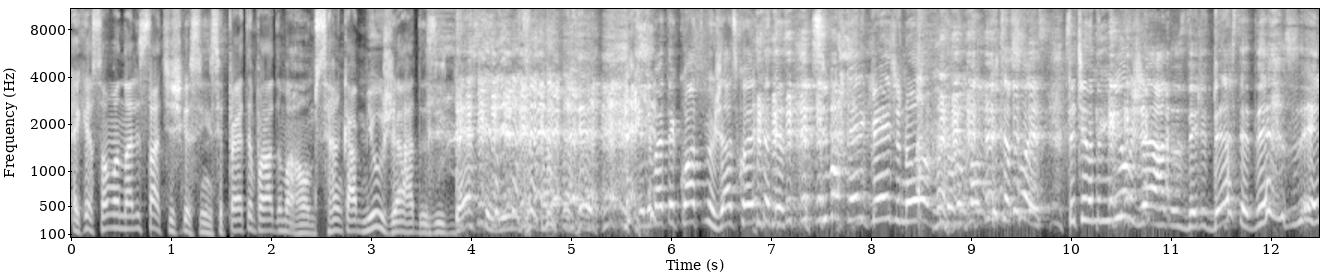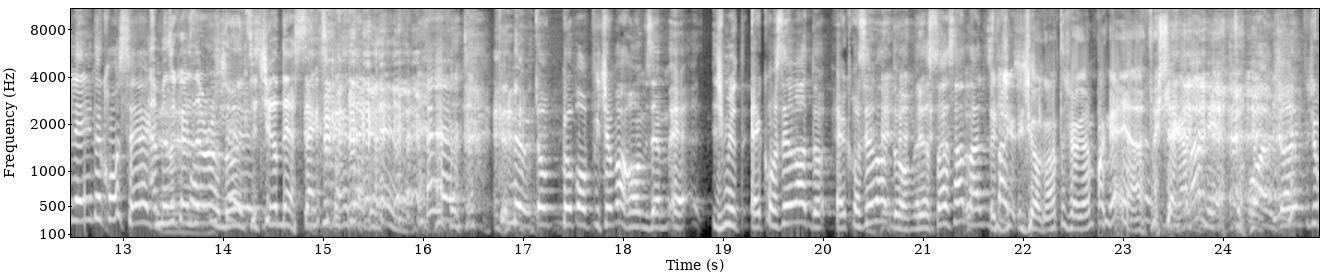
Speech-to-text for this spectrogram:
é que é só uma análise estatística, assim. Você pega a temporada do Mahomes, se arrancar mil jardas e 10 TDs, ele vai ter 4 mil jardas e 40 TDs. Se você ele ganha de novo, então meu palpite é só esse. Você tirando mil jardas dele, 10 TDs, ele ainda consegue. É a mesma coisa do Aaron é Donald. Você tira 10 sacks, o ainda ganha, velho. Entendeu? Então, meu palpite é Mahomes. É, é, é conservador, é conservador, mas é só essa análise O estatística. Diogão tá jogando pra ganhar, pra chegar na meta. Pô, já podia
